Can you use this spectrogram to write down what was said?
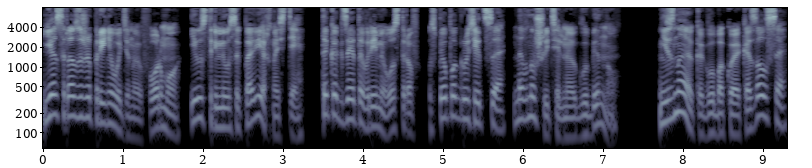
Я сразу же принял водяную форму и устремился к поверхности, так как за это время остров успел погрузиться на внушительную глубину. Не знаю, как глубоко я оказался,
